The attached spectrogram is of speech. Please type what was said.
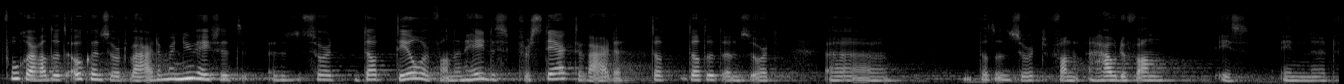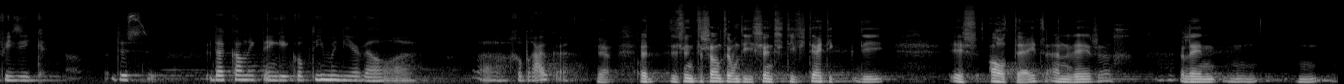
vroeger had het ook een soort waarde, maar nu heeft het een soort, dat deel ervan, een hele versterkte waarde. Dat, dat het een soort, eh, dat het een soort van houden van is in het fysiek. Dus dat kan ik denk ik op die manier wel eh, eh, gebruiken. Ja, het is interessant, want die sensitiviteit die, die is altijd aanwezig. Alleen mm, mm,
